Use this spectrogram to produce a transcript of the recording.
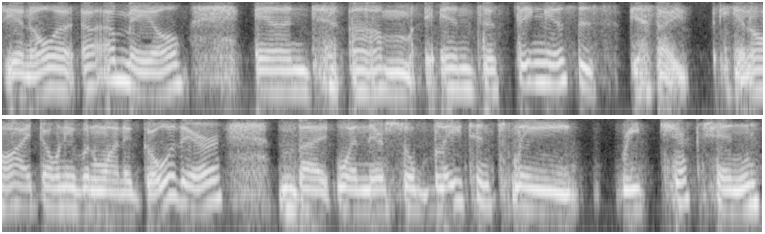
you know, a, a male, and um, and the thing is, is is I you know I don't even want to go there, but when they're so blatantly rejection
